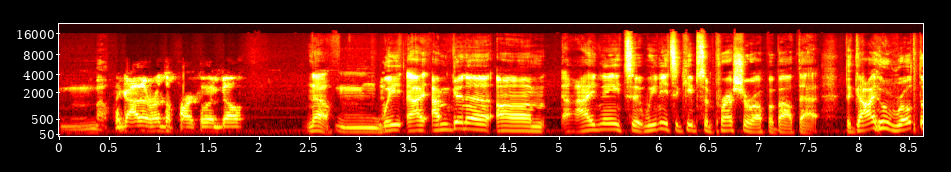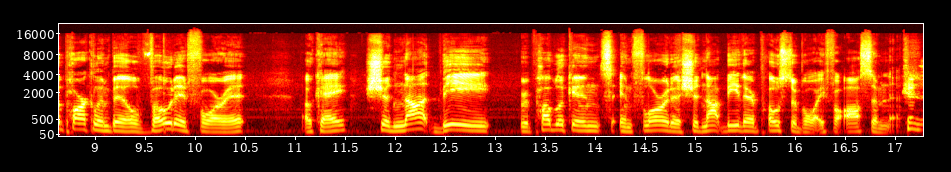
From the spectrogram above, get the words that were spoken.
no, The guy that wrote the Parkland bill? No. Mm, We I, I'm gonna um I need to we need to keep some pressure up about that. The guy who wrote the Parkland bill voted for it, okay, should not be Republicans in Florida should not be their poster boy for awesomeness. Can,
